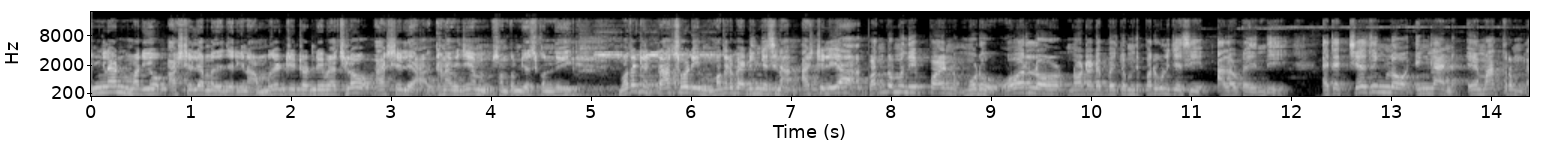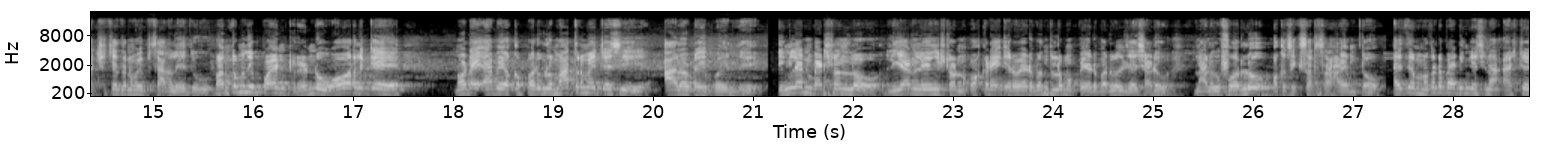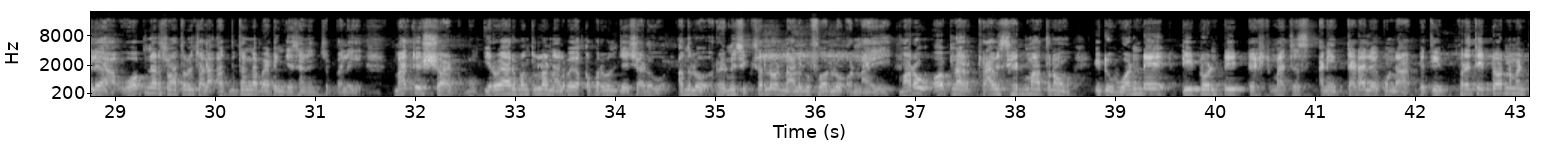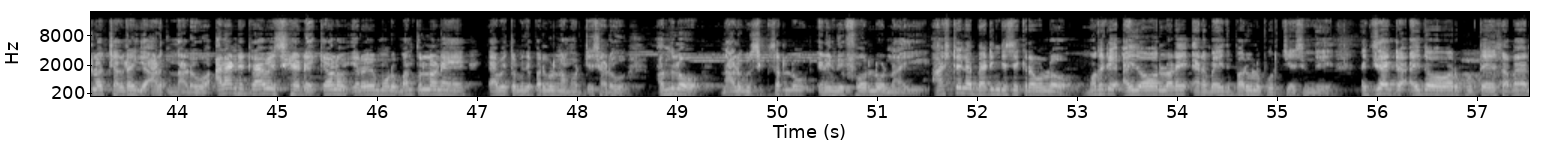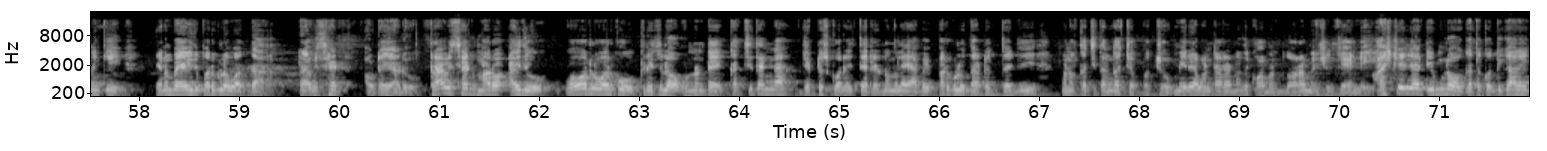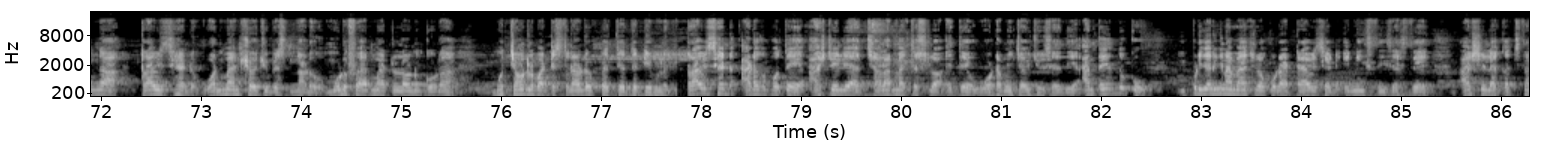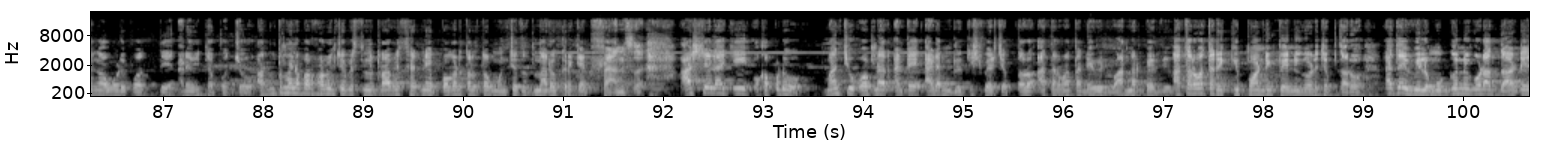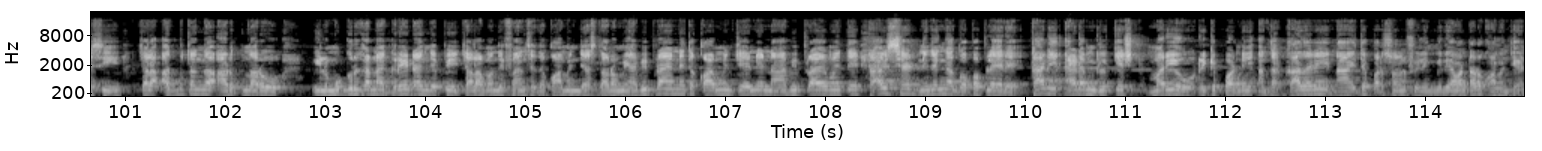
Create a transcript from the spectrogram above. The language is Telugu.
ఇంగ్లాండ్ మరియు ఆస్ట్రేలియా మధ్య జరిగిన మొదటి టీ ట్వంటీ మ్యాచ్లో ఆస్ట్రేలియా ఘన విజయం సొంతం చేసుకుంది. మొదటి టాస్ ఓడి మొదటి బ్యాటింగ్ చేసిన ఆస్ట్రేలియా పంతొమ్మిది పాయింట్ మూడు ఓవర్లో నూట డెబ్బై తొమ్మిది పరుగులు చేసి ఆల్అవుట్ అయింది. అయితే చేసింగ్లో ఇంగ్లాండ్ ఏమాత్రం లక్ష్య ఛేదన వైపు సాగలేదు. పంతొమ్మిది పాయింట్ రెండు ఓవర్లకే నూట యాభై ఒక్క పరుగులు మాత్రమే చేసి ఆల్అౌట్ అయిపోయింది. ఇంగ్లాండ్ బ్యాట్స్మెన్లో లియాన్ లివింగ్స్టోన్ ఒక్కడే ఇరవై ఏడు బంతుల్లో ముప్పై ఏడు పరుగులు చేశాడు. నాలుగు ఫోర్లు ఒక సిక్సర్ సహాయంతో. అయితే మొదట బ్యాటింగ్ చేసిన ఆస్ట్రేలియా ఓపెనర్స్ మాత్రం చాలా అద్భుతంగా బ్యాటింగ్ చేశారని చెప్పాలి. మాథ్యూ షాట్ ఇరవై ఆరు బంతుల్లో నలభై ఒక్క పరుగులు చేశాడు. అందులో రెండు సిక్సర్లు నాలుగు ఫోర్లు ఉన్నాయి. మరో ఓపెనర్ ట్రావిస్ హెడ్ మాత్రం ఇటు one day T twenty test matches అని తేడా లేకుండా ప్రతి ప్రతి టోర్నమెంట్లో చెలరేగి ఆడుతున్నాడు. అలాంటి ట్రావిస్ హెడ్ కేవలం ఇరవై మూడు బంతుల్లోనే యాభై తొమ్మిది పరుగులు నమోదు చేశాడు. అందులో నాలుగు సిక్సర్లు ఎనిమిది ఫోర్లు ఉన్నాయి. ఆస్ట్రేలియా బ్యాటింగ్ చేసే క్రమంలో మొదటి ఐదు ఓవర్లోనే ఎనభై ఐదు పరుగులు పూర్తి చేసింది. ఎగ్జాక్ట్ ఐదో ఓవర్ పూర్తయ్యే సమయానికి ఎనభై ఐదు పరుగుల వద్ద ట్రావిస్ హెడ్ అవుట్ అయ్యాడు ట్రావిస్ హెడ్ మరో ఐదు ఓవర్ల వరకు క్రీజ్లో ఉండుంటే ఖచ్చితంగా జట్టు స్కోర్ అయితే రెండు వందల యాభై పరుగులు దాటుతుంది మనం ఖచ్చితంగా చెప్పొచ్చు. మీరేమంటారు అన్నది కామెంట్ ద్వారా మెన్షన్ చేయండి. ఆస్ట్రేలియా టీంలో గత కొద్ది కాలంగా Travis Head one man show చూపిస్తున్నాడు. మూడు ఫార్మాట్లలోనూ కూడా ముచ్చమట్లు పట్టిస్తున్నాడు ప్రత్యర్థి టీంలకి. ట్రావిస్ హెడ్ ఆడకపోతే ఆస్ట్రేలియా చాలా మ్యాచెస్లో అయితే ఓటమి చవి చూసేది. అంతేందుకు ఇప్పుడు జరిగిన మ్యాచ్లో కూడా ట్రావిస్ హెడ్ ఇన్నింగ్స్ తీసేస్తే ఆస్ట్రేలియా ఖచ్చితంగా ఓడిపోతుంది అని చెప్పొచ్చు. అద్భుతమైన పర్ఫార్మెన్స్ చూపిస్తున్న ట్రావిస్ హెడ్ని పొగడతలతో ముంచెత్తుతున్నారు క్రికెట్ ఫ్యాన్స్. ఆస్ట్రేలియాకి ఒకప్పుడు మంచి ఓపెనర్ అంటే యాడమ్ గిల్కిష్ పేరు చెప్తారు ఆ తర్వాత డేవిడ్ వార్నర్ పేరు ఆ తర్వాత రిక్కీ పాంటింగ్ పేరుని కూడా చెప్తారు. అయితే వీళ్ళు ముగ్గురిని కూడా దాటేసి చాలా అద్భుతంగా ఆడుతున్నారు. వీళ్ళు ముగ్గురు కన్నా గ్రేట్ అని చెప్పి చాలా మంది ఫ్యాన్స్ అయితే కామెంట్ చేస్తారు. మీ అభిప్రాయాన్ని అయితే కామెంట్ చేయండి. నా అభిప్రాయం అయితే ట్రావిస్ హెడ్ నిజంగా గొప్ప ప్లేయరే కానీ యాడమ్ గిల్కిస్ట్ మరియు రికీ పాంటింగ్ అంత కాదని నా అయితే పర్సనల్ ఫీలింగ్ మీరు ఏమంటారో కామెంట్ చేయండి.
